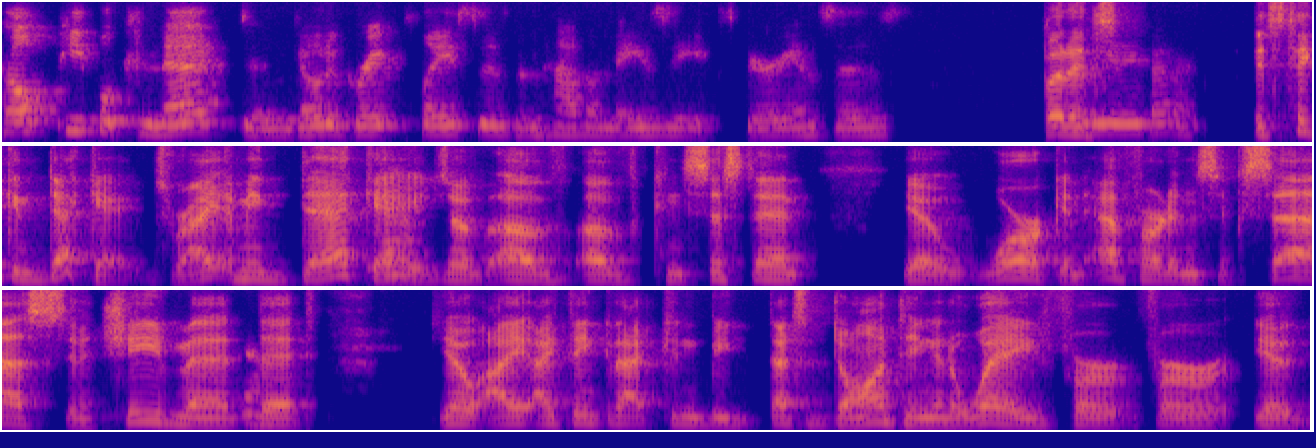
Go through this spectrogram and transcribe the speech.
help people connect and go to great places and have amazing experiences. But it's, get any better. It's taken decades, right? I mean, decades of, of, of consistent, you know, work and effort and success and achievement Yeah. that, you know, I, I think that can be, that's daunting in a way for, for, you know,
